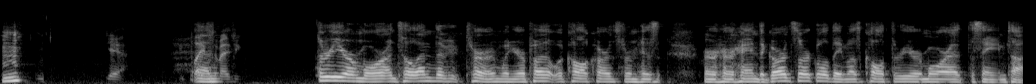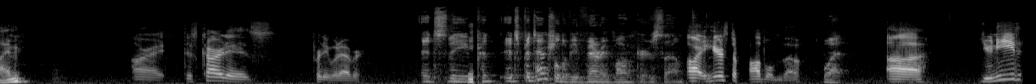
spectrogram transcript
Hmm? Yeah. Play And- some magic. Three or more until end of your turn. When your opponent would call cards from his or her hand to guard circle, they must call three or more at the same time. All right. This card is pretty whatever. It's the its potential to be very bonkers though. All right. Here's the problem though. What? Uh, you need.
